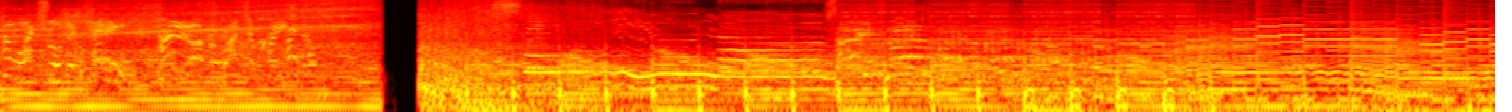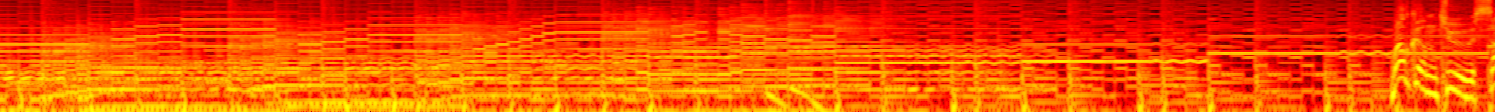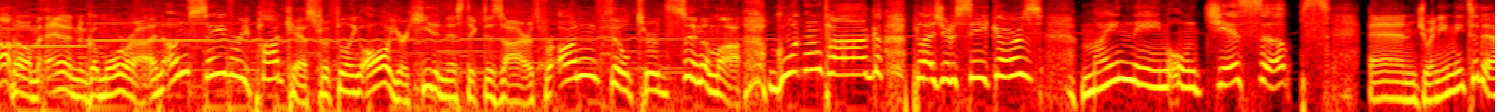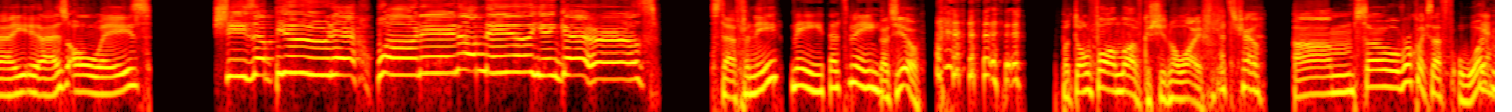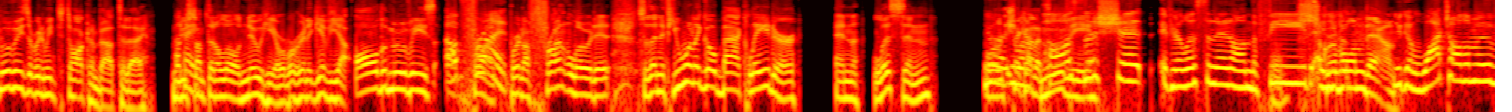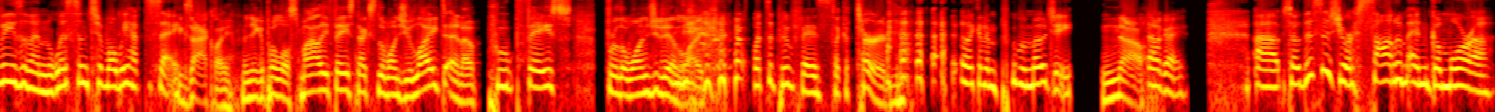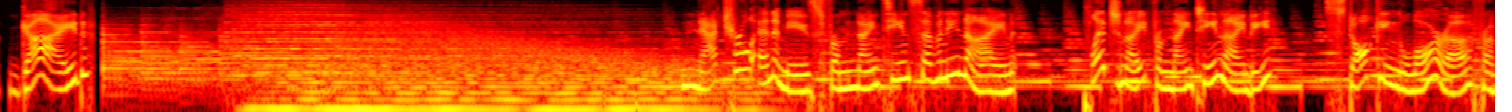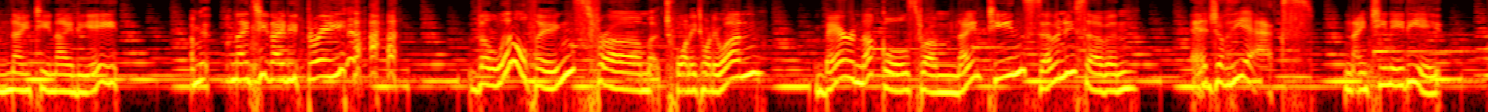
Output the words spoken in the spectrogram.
intellectual decay. Turn it off and watch your Welcome to Sodom and Gomorrah, an unsavory podcast fulfilling all your hedonistic desires for unfiltered cinema. Guten Tag, pleasure seekers. My name is Jessups, and joining me today, as always, she's a beauty, one in a million girls. Stephanie, Me, that's me. that's you. but don't fall in love because she's my wife. That's true. Um, so real quick, Steph, what Yeah. movies are we going to be talking about today? We'll Do something a little new here. We're going to give you all the movies up, Up front. We're going to front load it. So then, if you want to go back later and listen You or you check wanna out a pause movie, this shit if you're listening on the feed. and you scribble can- them down. You can watch all the movies and then listen to what we have to say. exactly. Then you can put a little smiley face next to the ones you liked and a poop face for the ones you didn't like. What's a poop face? It's like a turd. like an poop emoji. No. Okay. Uh, so this is your Sodom and Gomorrah guide. Natural Enemies from 1979, Pledge Night from 1990, Stalking Laura from 1998, I mean 1993, The Little Things from 2021, Bare Knuckles from 1977, Edge of the Axe 1988,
